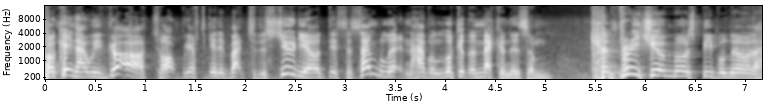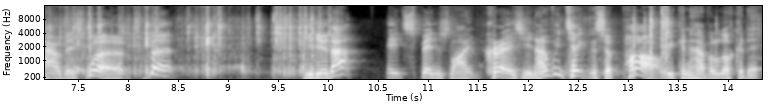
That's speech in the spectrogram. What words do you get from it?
Okay, now we've got our top. We have to get it back to the studio, disassemble it and have a look at the mechanism. I'm pretty sure most people know how this works, but you do that, it spins like crazy. Now if we take this apart, we can have a look at it.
